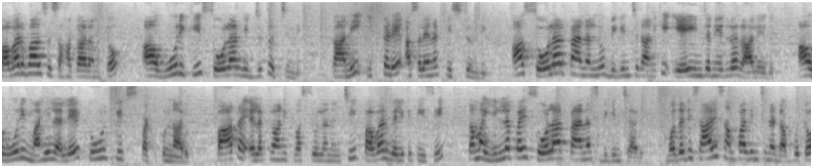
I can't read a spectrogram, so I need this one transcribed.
పవర్ వాల్స్ సహకారంతో ఆ ఊరికి సోలార్ విద్యుత్ వచ్చింది. కానీ ఇక్కడే అసలైన ట్విస్ట్ ఉంది. ఆ సోలార్ ప్యానెల్ను బిగించడానికి ఏ ఇంజనీర్లో రాలేదు. ఆ ఊరి మహిళలే టూల్ కిట్స్ పట్టుకున్నారు. పాత ఎలక్ట్రానిక్ వస్తువుల నుంచి పవర్ వెలికి తీసి తమ ఇళ్ళపై సోలార్ ప్యానెల్స్ బిగించారు. మొదటిసారి సంపాదించిన డబ్బుతో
